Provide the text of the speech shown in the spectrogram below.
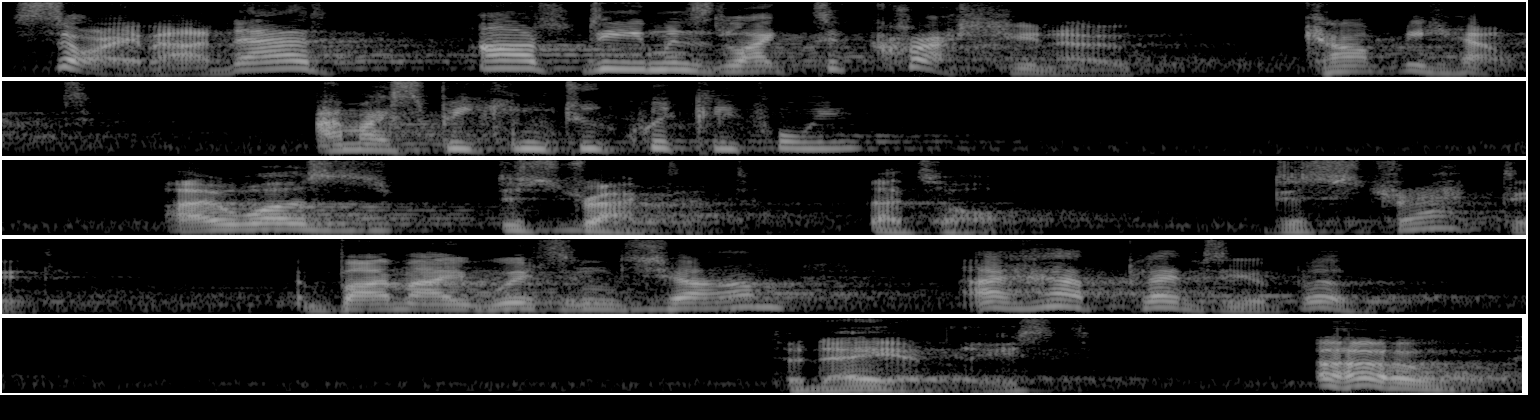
Sorry about that. Archdemons like to crush, you know. Can't be helped. Am I speaking too quickly for you? I was distracted, that's all. Distracted? By my wit and charm? I have plenty of both. Today, at least. Oh,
